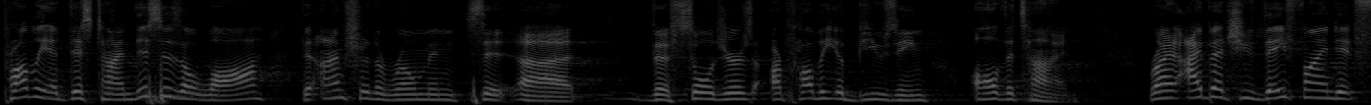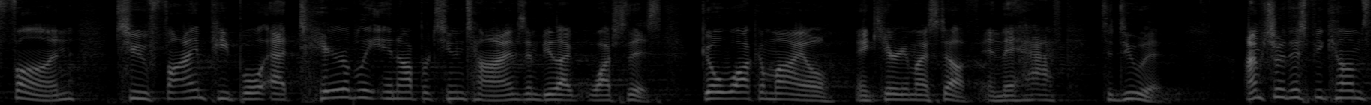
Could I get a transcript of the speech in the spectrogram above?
probably at this time, this is a law that I'm sure the Roman, uh, the soldiers are probably abusing all the time. Right? I bet you they find it fun to find people at terribly inopportune times and be like, watch this, go walk a mile and carry my stuff. And they have to do it. I'm sure this becomes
